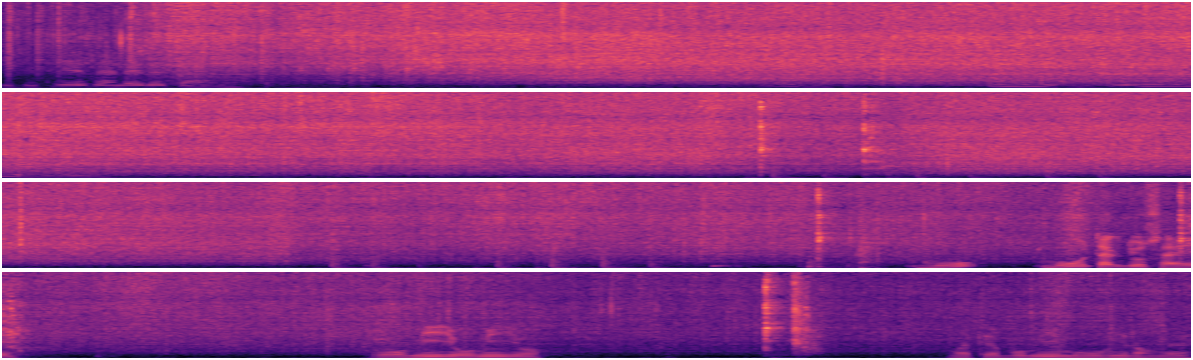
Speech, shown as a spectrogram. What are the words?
นี่จะเทใส่ได้ด้วยจ้ะหมูหมูจักอยู่ใสโอ้มีอยู่มีอยู่ว่าแต่บ่มีหมูพี่น้องเลย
